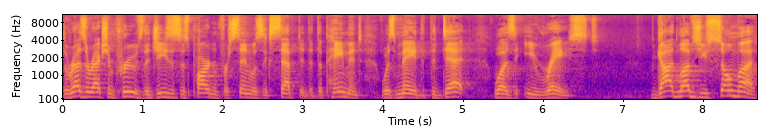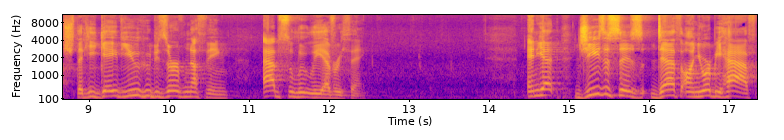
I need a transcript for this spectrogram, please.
The resurrection proves that Jesus' pardon for sin was accepted, that the payment was made, that the debt was erased. God loves you so much that he gave you who deserve nothing absolutely everything. And yet, Jesus' death on your behalf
